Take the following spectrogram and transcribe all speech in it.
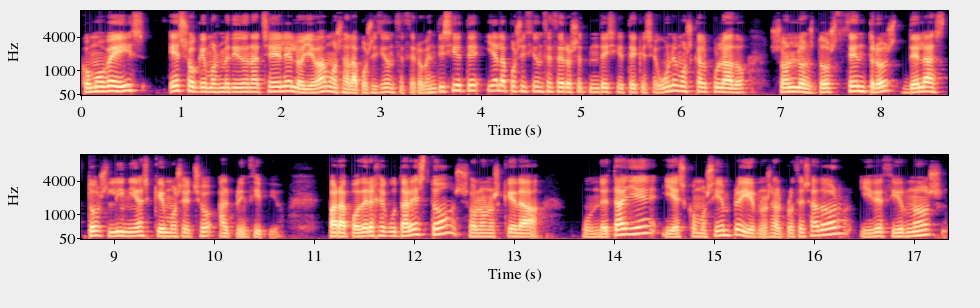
como veis, eso que hemos metido en HL lo llevamos a la posición C027 y a la posición C077 que según hemos calculado son los dos centros de las dos líneas que hemos hecho al principio. Para poder ejecutar esto solo nos queda un detalle y es como siempre irnos al procesador y decirnos,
